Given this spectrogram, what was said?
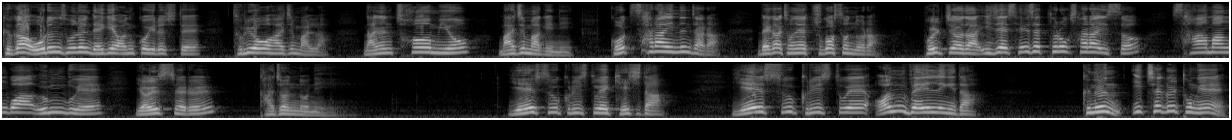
그가 오른손을 내게 얹고 이르시되 두려워하지 말라. 나는 처음이요 마지막이니 곧 살아있는 자라. 내가 전에 죽었었노라. 볼지어다 이제 세세토록 살아있어 사망과 음부의 열쇠를 가졌노니. 예수 그리스도의 계시다. 예수 그리스도의 언베일링이다. 그는 이 책을 통해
